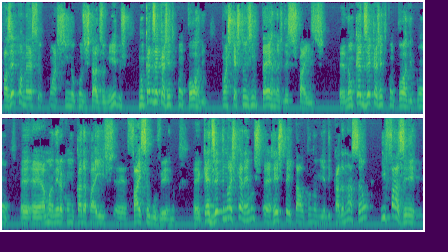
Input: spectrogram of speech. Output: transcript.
Fazer comércio com a China ou com os Estados Unidos não quer dizer que a gente concorde com as questões internas desses países. É, não quer dizer que a gente concorde com é, é, a maneira como cada país faz seu governo. quer dizer que nós queremos respeitar a autonomia de cada nação e fazer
